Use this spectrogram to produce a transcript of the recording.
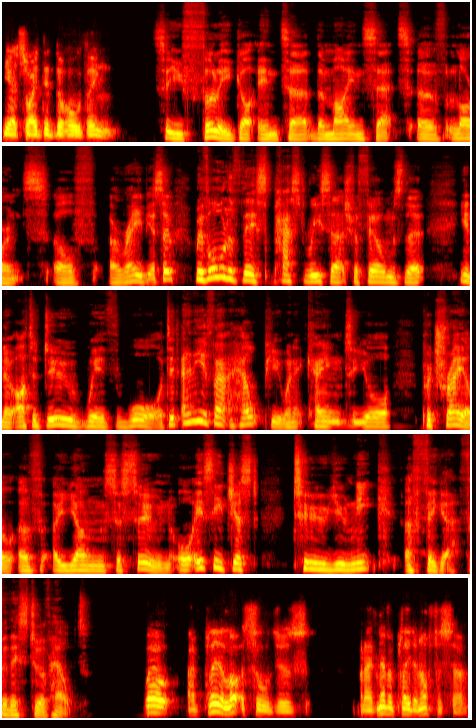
Yeah, so I did the whole thing. So you fully got into the mindset of Lawrence of Arabia. So with all of this past research for films that, you know, are to do with war, did any of that help you when it came to your portrayal of a young Sassoon? Or is he just too unique a figure for this to have helped? Well, I've played a lot of soldiers, but I've never played an officer.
